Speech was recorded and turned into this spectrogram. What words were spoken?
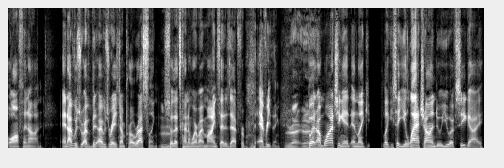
off and on, and I was I've been I was raised on pro wrestling, Mm-hmm. so that's kind of where my mindset is at for everything. Right, right. But I'm watching it, and like like you say, you latch on to a UFC guy,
